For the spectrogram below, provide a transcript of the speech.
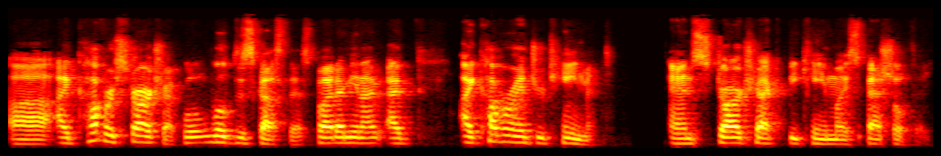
I cover Star Trek. We'll, we'll discuss this, but I mean, I, I, I cover entertainment, and Star Trek became my specialty.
